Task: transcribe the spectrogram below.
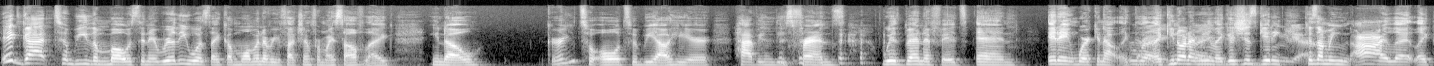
it got to be the most, and it really was like a moment of reflection for myself, like you know girl, you too old to be out here having these friends with benefits and it ain't working out like that. like, you know what I mean? Like, it's just getting, Yeah. because I mean, I let, like,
